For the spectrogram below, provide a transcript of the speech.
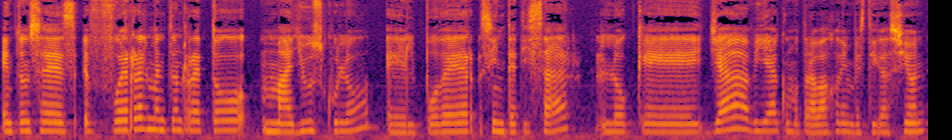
Entonces fue realmente un reto mayúsculo el poder sintetizar lo que ya había como trabajo de investigación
